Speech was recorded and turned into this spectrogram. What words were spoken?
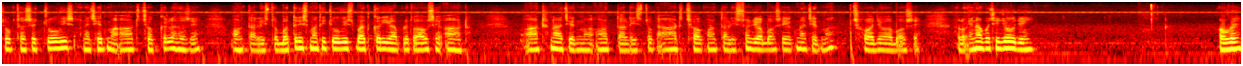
ચોક થશે ચોવીસ અને છેદમાં આઠ છ કેટલા થશે? અડતાલીસ. તો બત્રીસમાંથી ચોવીસ બાદ કરીએ આપણે તો આવશે આઠ. આઠના છેદમાં અડતાલીસ. તો કે આઠ, છ, અડતાલીસ. શું જવાબ આવશે? એકના છેદમાં છ જવાબ આવશે. હાલો, એના પછી જોવું જોઈએ. હવે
